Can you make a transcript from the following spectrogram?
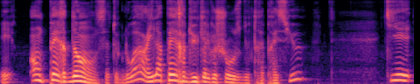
Et en perdant cette gloire, il a perdu quelque chose de très précieux, qui est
